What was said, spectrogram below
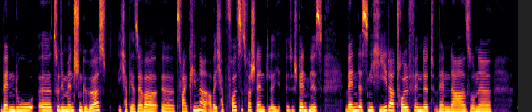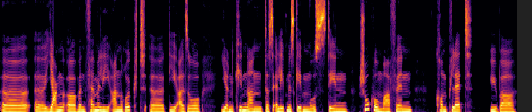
wenn du äh, zu den Menschen gehörst, ich habe ja selber äh, zwei Kinder, aber ich habe vollstes Verständnis, wenn das nicht jeder toll findet, wenn da so eine äh, äh, Young Urban Family anrückt, äh, die also ihren Kindern das Erlebnis geben muss, den Schokomuffin komplett über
